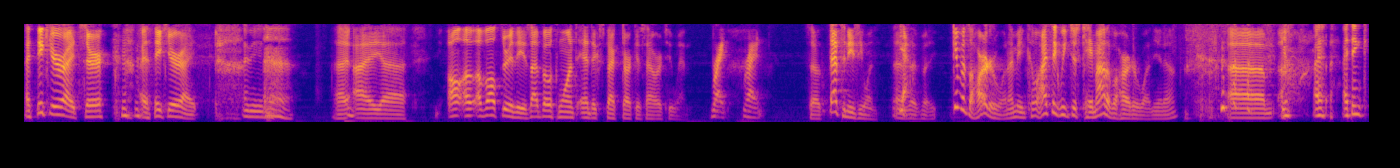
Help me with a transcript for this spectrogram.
I think you're right, sir. I think you're right. I mean, I, I uh, all of, of all three of these, I both want and expect Darkest Hour to win. right, right. So that's an easy one. Uh, Yeah. Give us a harder one. I mean, come on. I think we just came out of a harder one, you know? Um, I, I think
